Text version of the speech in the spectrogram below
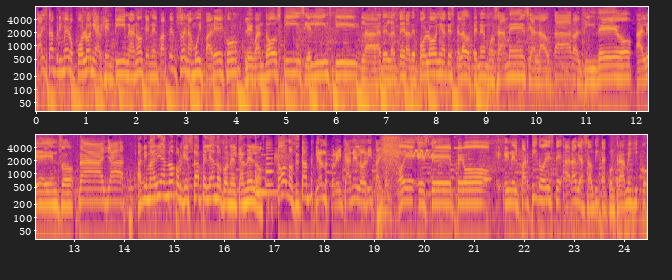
Ahí está primero Polonia, Argentina, ¿no? Que en el papel suena muy parejo. Lewandowski, Zielinski, la delantera de Polonia. De este lado tenemos a Messi, a Lautaro, al Fideo, a Lenzo. Ah, ya. A Di María no, porque está peleando con el Canelo. Todos están peleando con el Canelo ahorita. Oye, este, pero en el partido este, Arabia Saudita contra México,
